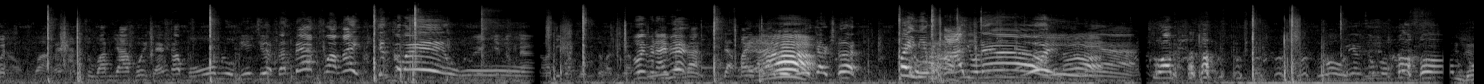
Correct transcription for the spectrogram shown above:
วรรณยาคุยแข็งครับผมลูกนี้เชือดกันแบกว่าไงยึกเข้าไปโอ้โหสวัสดีครับผมสวัสดีครับเฮ้ยไปไหนพี่จะไปไหนอ่าเจ้าเชิดไม่มีปัญหาอยู่แล้วเฮ้ยนี่เนี่ยตัวโอ้เลี้ยงซุปดู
